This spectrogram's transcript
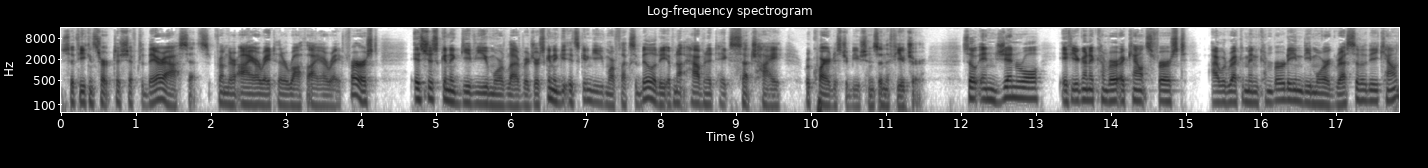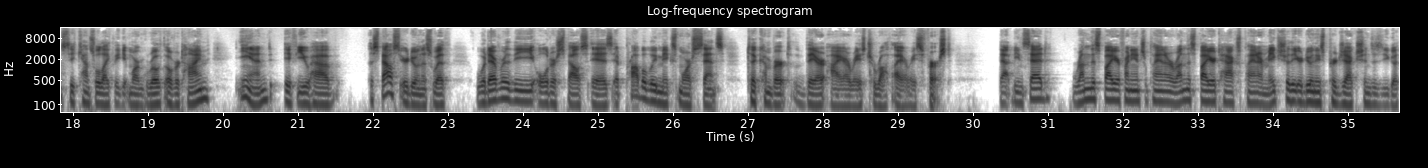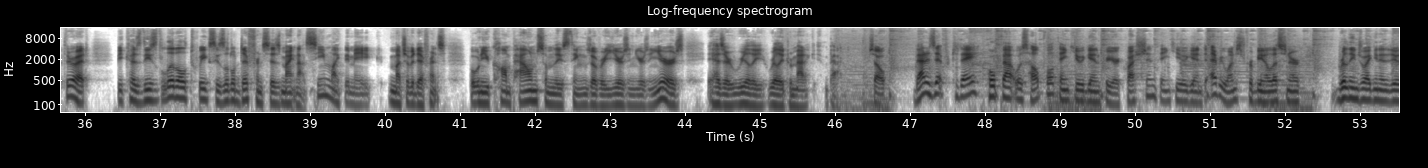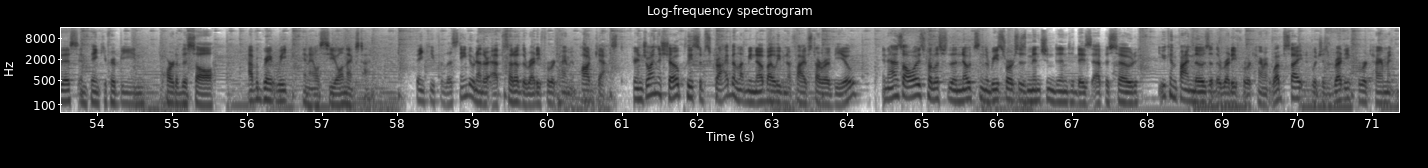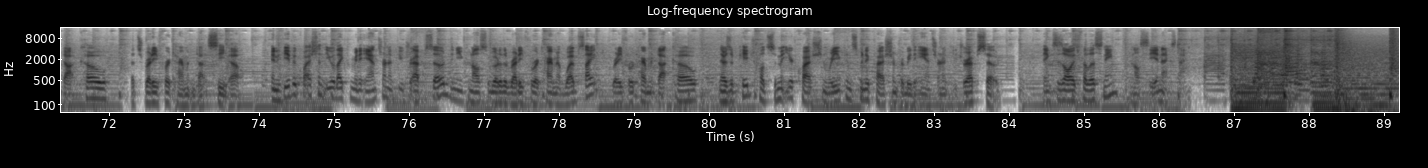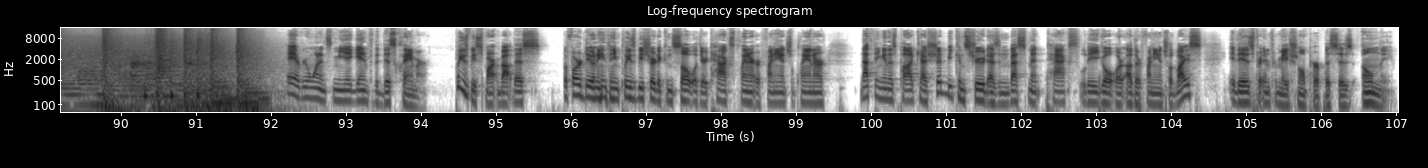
So if you can start to shift their assets from their IRA to their Roth IRA first, it's just going to give you more leverage or it's going to it's going to give you more flexibility of not having to take such high required distributions in the future. So in general, if you're going to convert accounts first, I would recommend converting the more aggressive of the accounts. The accounts will likely get more growth over time. And if you have a spouse that you're doing this with, whatever the older spouse is, it probably makes more sense to convert their IRAs to Roth IRAs first. That being said, run this by your financial planner, run this by your tax planner, make sure that you're doing these projections as you go through it because these little tweaks, these little differences might not seem like they make much of a difference. But when you compound some of these things over years and years and years, it has a really, really dramatic impact. So that is it for today. Hope that was helpful. Thank you again for your question. Thank you again to everyone just for being a listener. Really enjoy getting to do this, and thank you for being part of this all. Have a great week, and I will see you all next time. Thank you for listening to another episode of the Ready for Retirement podcast. If you're enjoying the show, please subscribe and let me know by leaving a five star review. And as always, for a list of the notes and the resources mentioned in today's episode, you can find those at the Ready for Retirement website, which is readyforretirement.co. That's readyforretirement.co. And if you have a question that you would like for me to answer in a future episode, then you can also go to the Ready for Retirement website, readyforretirement.co. There's a page called Submit Your Question where you can submit a question for me to answer in a future episode. Thanks as always for listening, and I'll see you next time. Hey everyone, it's me again for the disclaimer. Please be smart about this. Before doing anything, please be sure to consult with your tax planner or financial planner. Nothing in this podcast should be construed as investment, tax, legal, or other financial advice. It is for informational purposes only.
